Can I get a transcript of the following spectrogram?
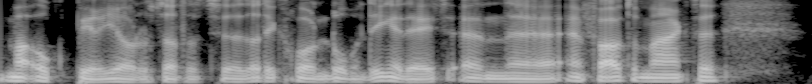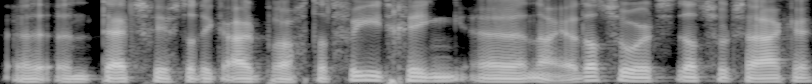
Maar ook periodes dat, het, eh, dat ik gewoon domme dingen deed en, eh, en fouten maakte. Eh, een tijdschrift dat ik uitbracht dat failliet ging. Nou ja, dat soort, dat soort zaken.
